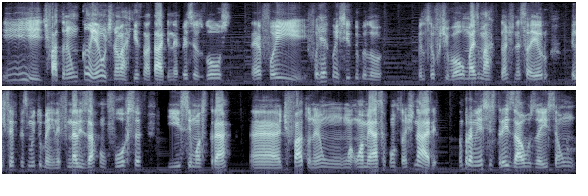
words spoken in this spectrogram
e, de fato, né, um canhão dinamarquês no ataque, né, fez seus gols, né, foi, foi reconhecido pelo, pelo seu futebol mais marcante nessa Euro. Ele sempre fez muito bem, né, finalizar com força e se mostrar, uh, de fato, né, um, uma ameaça constante na área. Então, para mim, esses três alvos aí são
